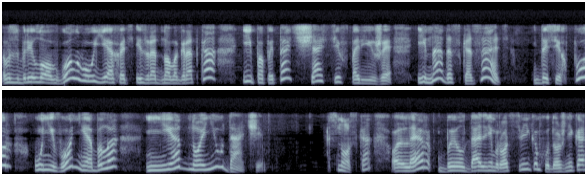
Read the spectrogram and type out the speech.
взбрело в голову уехать из родного городка и попытать счастье в Париже. И, надо сказать, до сих пор у него не было ни одной неудачи. Сноска. Оллер был дальним родственником художника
